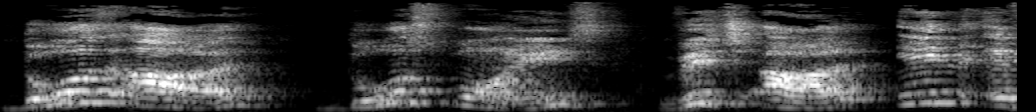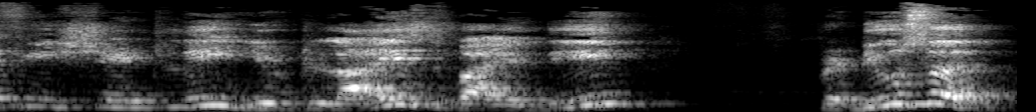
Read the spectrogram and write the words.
those are those points which are inefficiently utilized by the producer.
